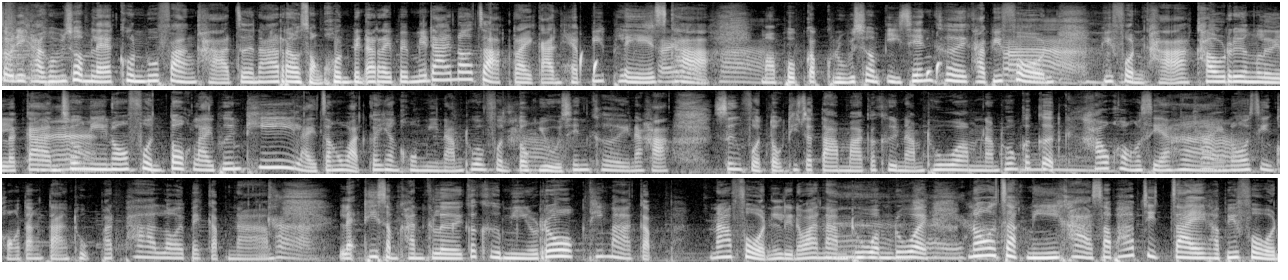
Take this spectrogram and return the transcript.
สวัสดีค่ะ คุณผู้ชมและคุณผู้ฟังค่ะ เจอหน้าเราสองคนเป็นอะไรไปไม่ได้นอกจากรายการ Happy Place ใช่ค่ะแล้วค่ะ มาพบกับคุณผู้ชมอีกเช่นเคยค่ะ พี่ฝนค่ะพี่ฝนคะเข้าเรื่องเลยละกันอ่าช่วงนี้เนาะฝนตกหลายพื้นที่หลายจังหวัดก็ยังคงมีน้ำท่วมฝนตกค่ะอยู่เช่นเคยนะคะ ซึ่งฝนตกที่จะตามมาก็คือน้ำท่วม น้ำท่วมก็เกิดข้าวของเสียหายค่ะเนาะสิ่งของต่างๆ ถูกพัดพาลอยไปกับน้ำค่ะและที่สำคัญเลยก็คือมีโรคที่มากับ หน้าฝนหรือว่าน้ำท่วมด้วยใช่ค่ะนอกจากนี้ค่ะสภาพจิตใจค่ะพี่ฝน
